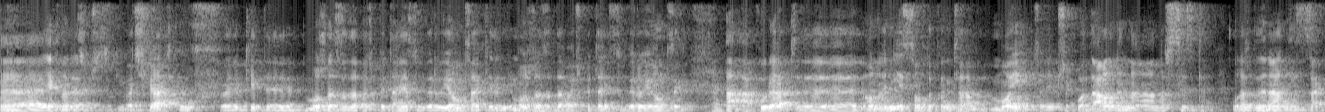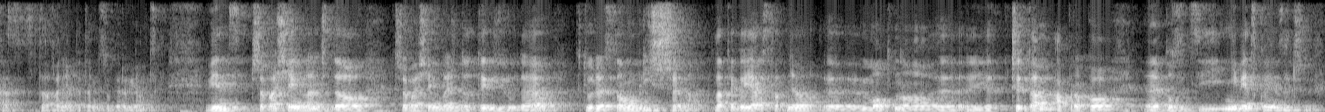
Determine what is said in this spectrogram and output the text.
E, jak należy przesłuchiwać świadków, kiedy można zadawać pytania sugerujące, a kiedy nie można zadawać pytań sugerujących, tak. a akurat e, one nie są do końca, w mojej ocenie, przekładalne na nasz system. U nas generalnie jest zakaz zadawania pytań sugerujących. Więc trzeba sięgnąć do, trzeba sięgnąć do tych źródeł, które są bliższe nam. Dlatego ja ostatnio y, mocno y, czytam a propos y, pozycji niemieckojęzycznych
